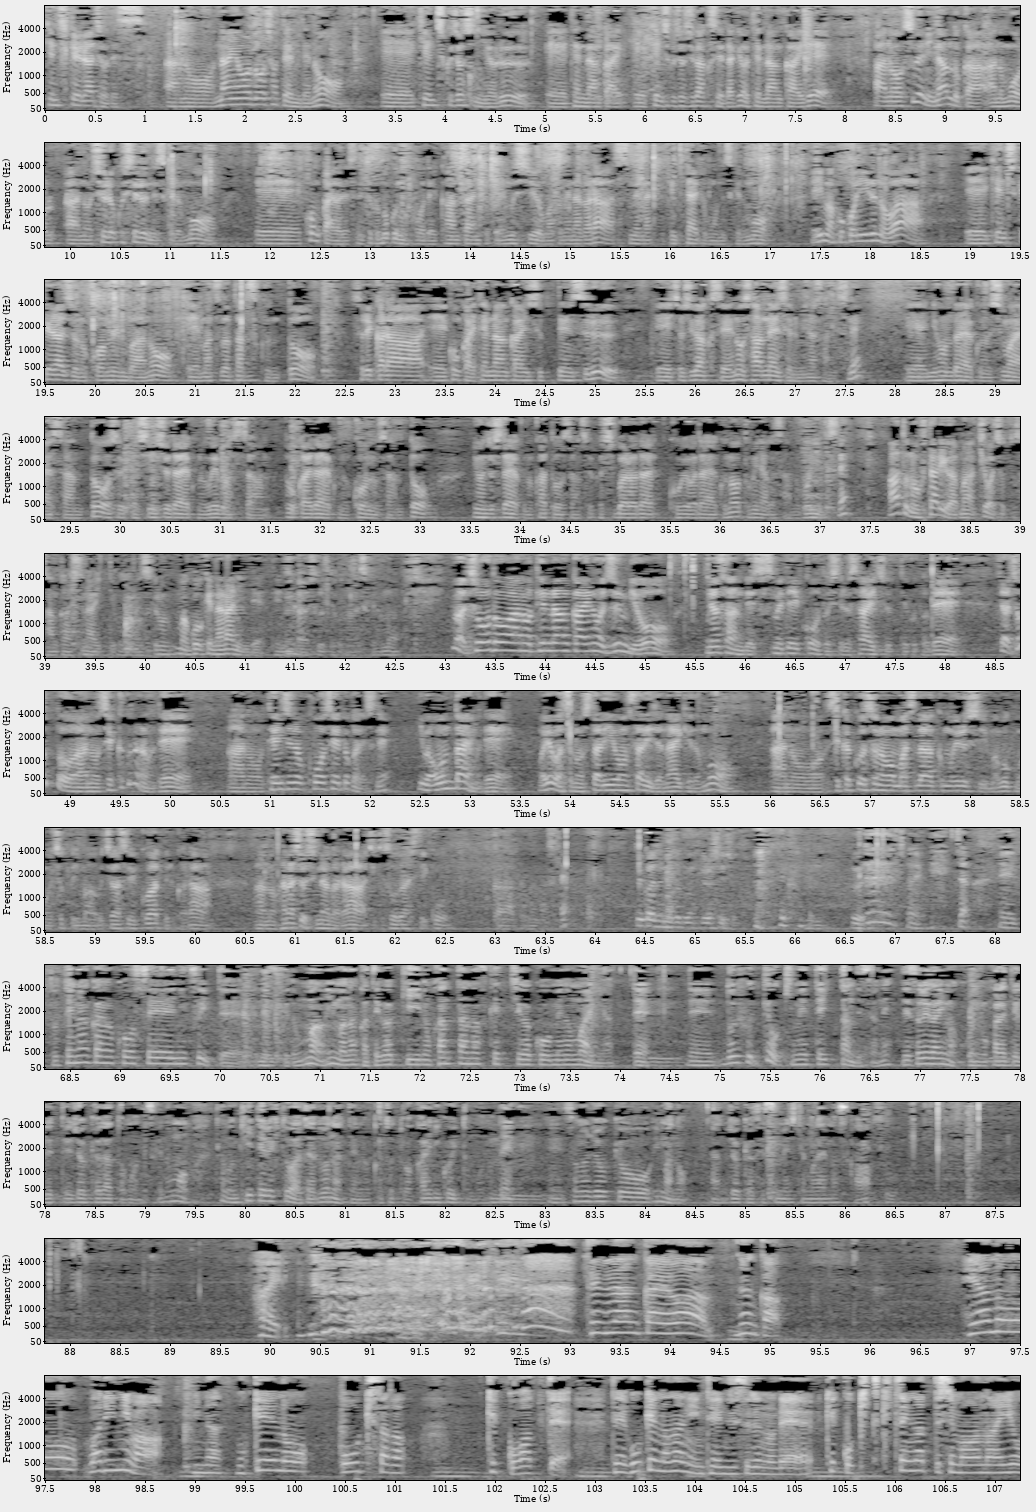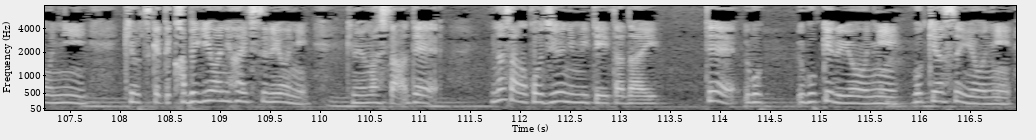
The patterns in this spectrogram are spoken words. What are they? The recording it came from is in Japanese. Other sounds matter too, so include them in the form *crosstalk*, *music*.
建築系ラジオです。あの南陽堂書店での、えー、建築女子による、えー、展覧会、えー、建築女子学生だけの展覧会ですでに何度かあのもうあの収録してるんですけども、えー、今回はですねちょっと僕の方で簡単にちょっと MC をまとめながら進めていきたいと思うんですけども今ここにいるのは、えー、建築系ラジオのコアメンバーの、えー、松田達君とそれから、えー、今回展覧会に出展する、えー、女子学生の3年生の皆さんですね。えー、日本大学の島谷さんとそれから信州大学の上松さん東海大学の河野さんと日本女子大学の加藤さんそれから芝原工業大学の富永さんの5人ですね。あとの2人は、まあ、今日はちょっと参加してないっていうことなんですけど、まあ、合計7人で展示会をするってことなんですけども今ちょうどあの展覧会の準備を皆さんで進めていこうとしている最中っていうことでじゃあちょっとあのせっかくなのであの展示の構成とかですね今オンタイムで、まあ、要はそのスタディオンスタディじゃないけどもあのせっかくその松田君もいるし、まあ、僕もちょっと今打ち合わせに加わってるからあの話をしながらちょっと相談していこうかなと思いますね。という感じで、よろしいでしょうか？*laughs* はい。じゃあ、えっ、ー、と、展覧会の構成についてですけど、まあ、今なんか手書きの簡単なスケッチがこう目の前にあって、で、どういうふう今日決めていったんですよね。で、それが今ここに置かれているっていう状況だと思うんですけども、多分聞いてる人はじゃあどうなってるのかちょっと分かりにくいと思うので、えー、その状況を、今のあの状況を説明してもらえますか？はい。*laughs* 展覧会はなんか部屋の割にはみんな模型の大きさが結構あってで合計7人展示するので結構キツキツになってしまわないように気をつけて壁際に配置するように決めました。で皆さんがこう自由に見ていただいて動けるように動きやすいように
